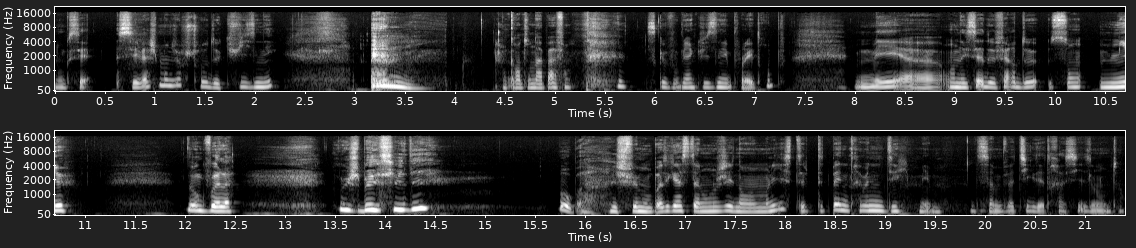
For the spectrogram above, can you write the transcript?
Donc c'est vachement dur, je trouve, de cuisiner. quand on n'a pas faim. Parce qu'il faut bien cuisiner pour les troupes. Mais euh, on essaie de faire de son mieux. Donc voilà. Je me suis dit. Oh bah, je fais mon podcast allongé dans mon lit, c'était peut-être pas une très bonne idée. Mais bon, ça me fatigue d'être assise longtemps.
